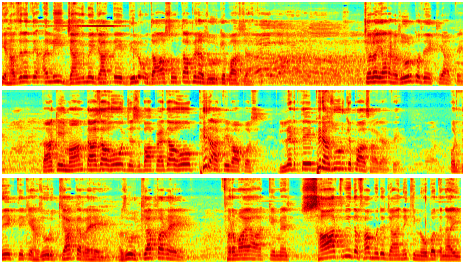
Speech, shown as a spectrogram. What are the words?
कि हज़रत अली जंग में जाते, दिल उदास होता, फिर हजूर के पास जाते। चलो यार, हजूर को देख के आते हैं। ताकि ईमान ताज़ा हो, जज्बा पैदा हो, फिर आते वापस। लड़ते, फिर हजूर के पास आ जाते। और देखते कि हजूर क्या कर रहे हैं, हजूर क्या पढ़ रहे हैं। फरमाया कि मैं सातवीं दफ़ा मुझे जाने की नौबत न आई,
